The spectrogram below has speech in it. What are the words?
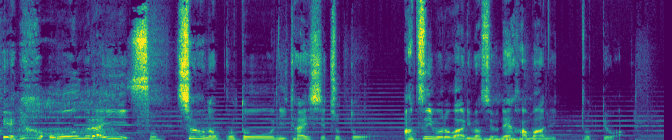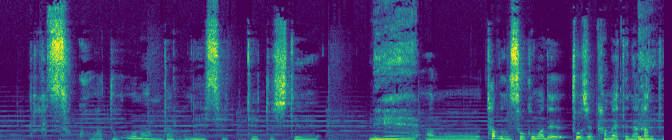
て思うぐらいシャアのことに対してちょっと熱いものがありますよね、うんハマーンにとっては。そこはどうなんだろうね設定としてねあの多分そこまで当時は考えてなかった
